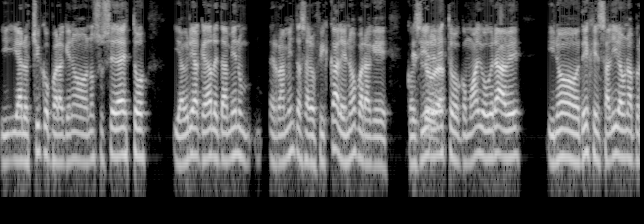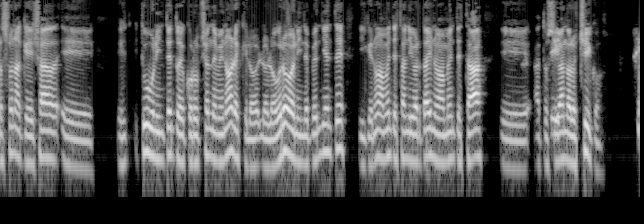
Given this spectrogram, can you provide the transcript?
y, a los chicos para que no, no suceda esto y habría que darle también herramientas a los fiscales, ¿no? Para que consideren esto como algo grave y no dejen salir a una persona que ya eh, eh, tuvo un intento de corrupción de menores que lo, logró en Independiente y que nuevamente está en libertad y nuevamente está eh, atosigando a los chicos. Sí,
